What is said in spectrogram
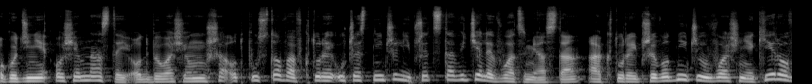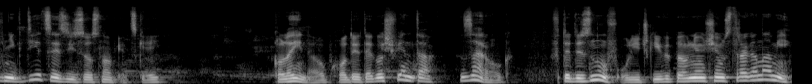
O godzinie 18 odbyła się msza odpustowa, w której uczestniczyli przedstawiciele władz miasta, a której przewodniczył właśnie kierownik diecezji sosnowieckiej. Kolejne obchody tego święta za rok. Wtedy znów uliczki wypełnią się straganami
